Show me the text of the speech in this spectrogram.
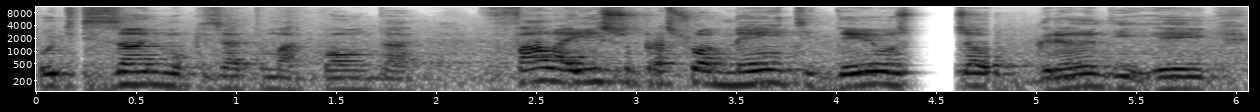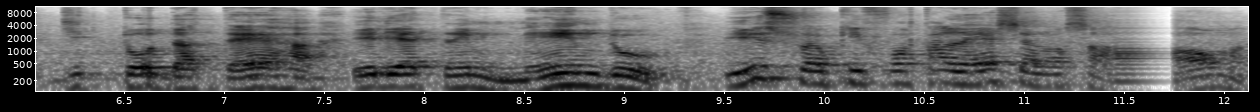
o desânimo quiser tomar conta. Fala isso para sua mente, Deus é o grande rei de toda a terra, ele é tremendo. Isso é o que fortalece a nossa alma,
